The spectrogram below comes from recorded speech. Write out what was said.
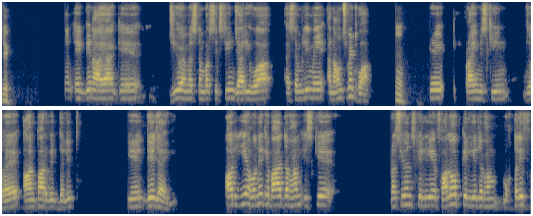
जी। फिर एक दिन आया कि GO M S number sixteen जारी हुआ असेंबली में अनाउंसमेंट हुआ हम्म। कि प्राइम स्कीम जो है आन पार विद दलित ये दे जाएगी। और ये होने के बाद जब हम इसके प्रस्यूंस के लिए फॉलोअप के लिए जब हम मुख्तलिफ़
